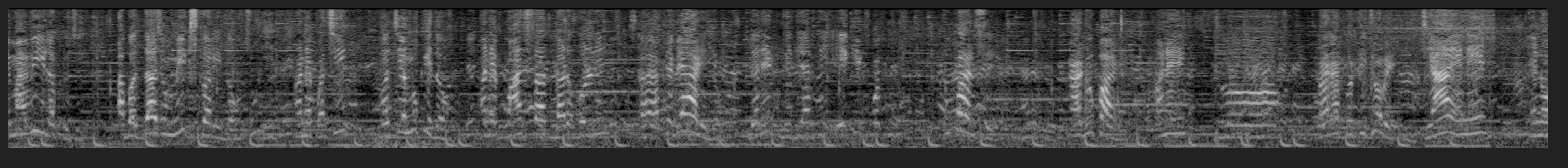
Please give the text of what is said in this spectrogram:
એમાં વી લખ્યું છે. આ બધા જ હું મિક્સ કરી દઉં છું અને પછી વચ્ચે મૂકી દઉં અને પાંચ સાત બાળકોને સાથે બેહાડી દઉં. દરેક વિદ્યાર્થી એક એક પગલું ઉપાડશે કાર્ડ ઉપાડે અને વારાફરતી જોવે. જ્યાં એને, એનો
